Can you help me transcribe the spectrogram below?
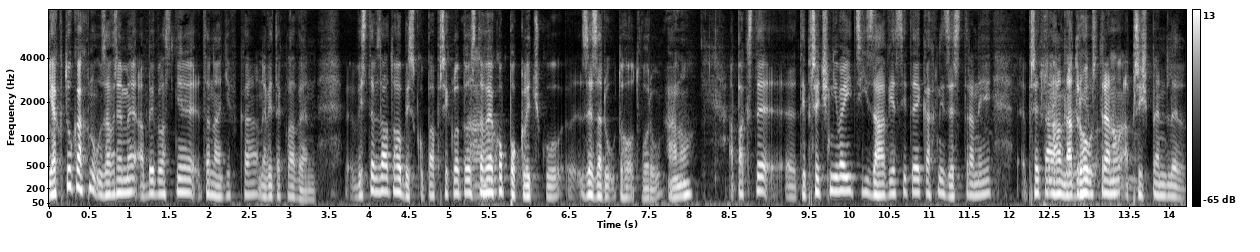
Jak tu kachnu uzavřeme, aby vlastně ta nádivka nevytekla ven? Vy jste vzal toho biskupa, přiklopil jste ho jako pokličku ze zadu u toho otvoru. Ano. A pak jste eh, ty přečnívající závěsy té kachny ze strany eh, přetáhl Překryl, na druhou stranu ano. a přišpendlil.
